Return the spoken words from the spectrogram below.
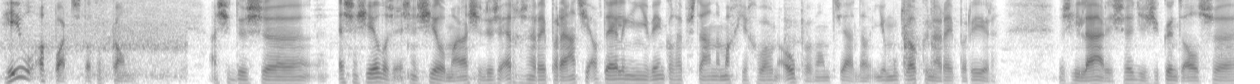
Heel apart dat het kan. Als je dus, eh, essentieel is essentieel, maar als je dus ergens een reparatieafdeling in je winkel hebt staan, dan mag je gewoon open. Want ja, dan, je moet wel kunnen repareren. Dat is hilarisch. Hè? Dus je kunt als eh,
